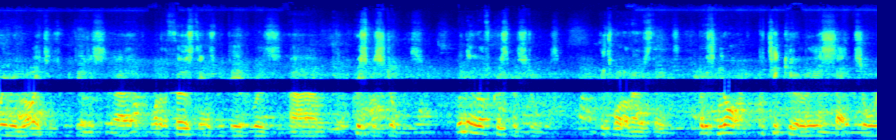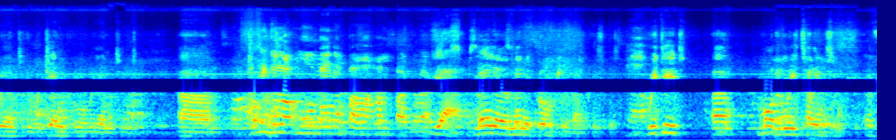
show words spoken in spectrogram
women writers. We did uh, one of the first things we did was um, Christmas stories. Women love Christmas stories. It's one of those things, but it's not particularly a sex-oriented or a gender-oriented. Um, I think a lot more men are bar humbug about yeah, Christmas. men are, men are grumpy about Christmas. We did um, modern retellings of, of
